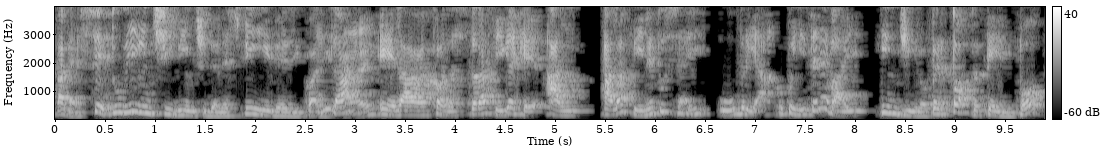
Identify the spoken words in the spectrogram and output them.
Vabbè, se tu vinci, vinci delle sfide di qua di là e la cosa strafiga è che al- alla fine tu sei ubriaco, quindi te ne vai in giro per tot tempo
